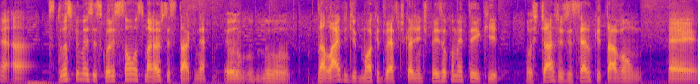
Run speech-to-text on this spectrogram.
É, as duas primeiras escolhas são os maiores destaques, né? Eu no, na live de mock draft que a gente fez, eu comentei que os Chargers disseram que estavam é,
